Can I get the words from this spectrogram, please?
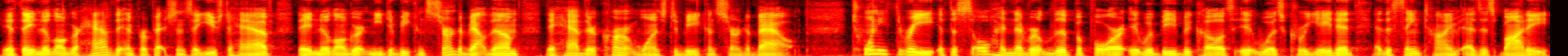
If they no longer have the imperfections they used to have, they no longer need to be concerned about them. They have their current ones to be concerned about. 23, if the soul had never lived before, it would be because it was created at the same time as its body.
